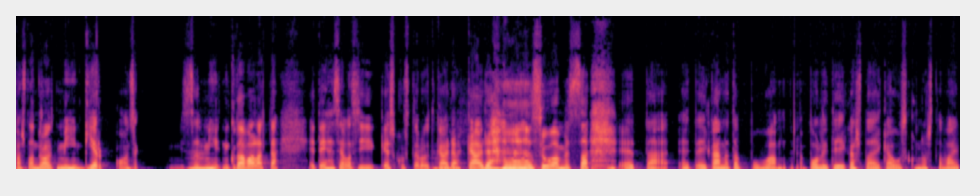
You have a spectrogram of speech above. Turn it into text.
vastaan tuolla, että mihin kirkkoon se missä, mm. mihin, niin kuin tavalla, että et eihän sellaisia keskusteluita käydä, mm. käydä Suomessa, että et ei kannata puhua politiikasta eikä uskonnosta vai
